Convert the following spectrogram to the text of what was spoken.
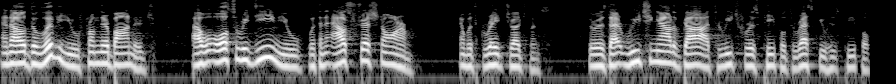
and I will deliver you from their bondage. I will also redeem you with an outstretched arm and with great judgments. So there's that reaching out of God to reach for his people, to rescue his people.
